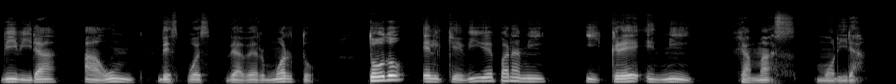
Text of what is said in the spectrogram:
vivirá aún después de haber muerto. Todo el que vive para mí y cree en mí jamás morirá.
